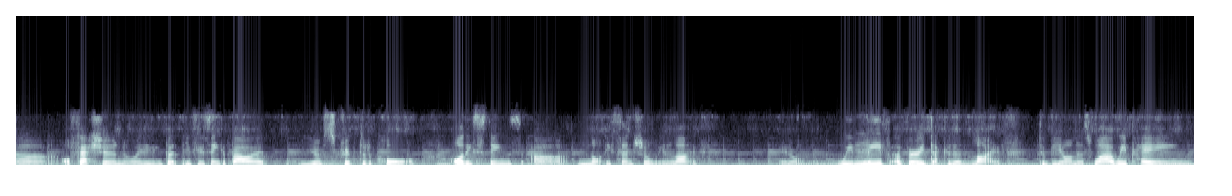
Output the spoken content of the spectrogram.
uh, or fashion or anything. But if you think about it, you know, stripped to the core, all these things are not essential in life. You know, we live a very decadent life, to be honest. Why are we paying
